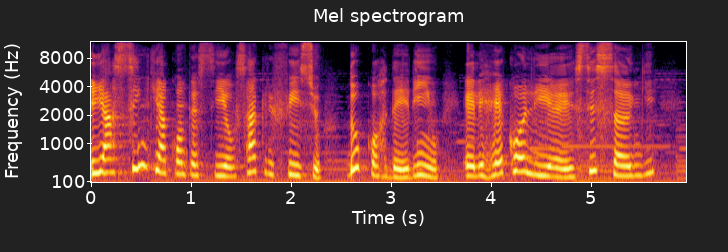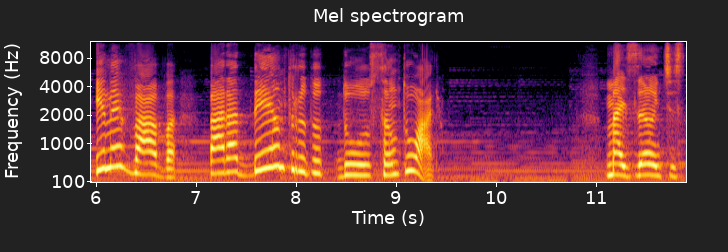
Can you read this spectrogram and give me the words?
e assim que acontecia o sacrifício do cordeirinho, ele recolhia esse sangue e levava para dentro do, do santuário. Mas antes,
